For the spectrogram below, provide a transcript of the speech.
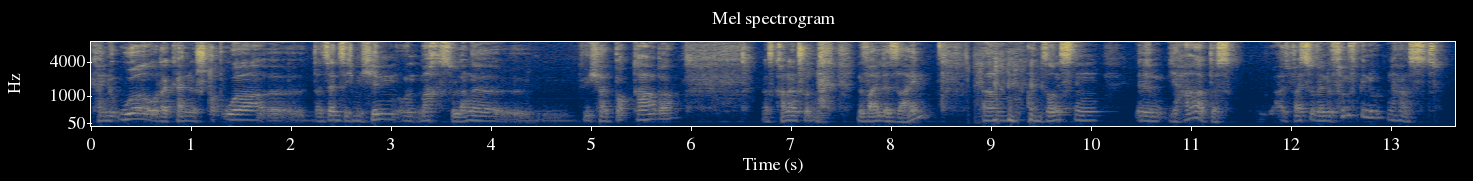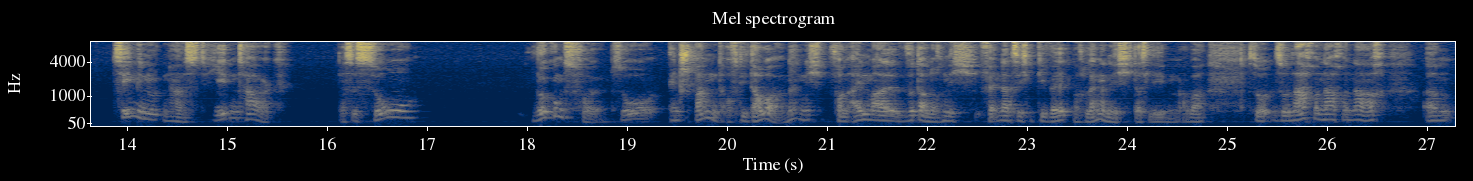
keine Uhr oder keine Stoppuhr, äh, da setze ich mich hin und mache so lange, äh, wie ich halt Bock habe. Das kann dann schon eine Weile sein. Ähm, ansonsten, ähm, ja, das, also weißt du, wenn du fünf Minuten hast, zehn Minuten hast, jeden Tag, das ist so wirkungsvoll, so entspannt auf die Dauer. Ne? Nicht von einmal wird da noch nicht, verändert sich die Welt noch lange nicht, das Leben. Aber so, so nach und nach und nach, ähm,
